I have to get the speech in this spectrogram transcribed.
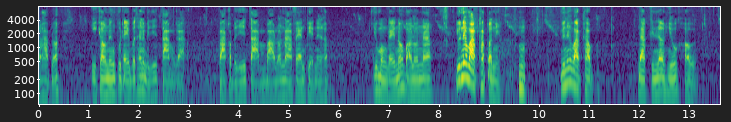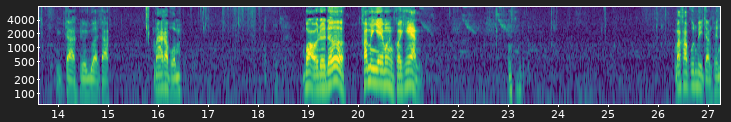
นะครับเนาะอีกช่องหนึ่งผู้ใดบ่ท่านไปติดตามก็ฝากเข้าไปติดตามบ่าวนอนนาแฟนเพจนะครับอยู่หมองใดเนาะบ่าวนอนนาอยู่ในวัดครับตอนนี้อยู่ในวัดครับอยากกินแล้วหิวเขาจ้ายั่วๆจ้ามาครับผมบอกเด้อเด้อข้าไม่เย่มันคอยแค้น มาครับคุณพี่จันเพน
